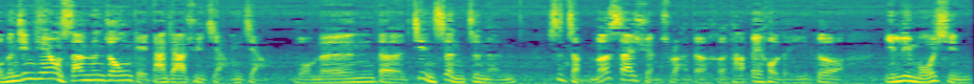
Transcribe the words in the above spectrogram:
我们今天用三分钟给大家去讲一讲我们的晋盛智能是怎么筛选出来的，和它背后的一个盈利模型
